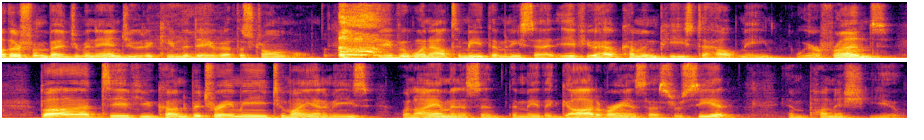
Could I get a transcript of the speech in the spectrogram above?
Others from Benjamin and Judah came to David at the stronghold. David went out to meet them, and he said, If you have come in peace to help me, we are friends. But if you come to betray me to my enemies when I am innocent, then may the God of our ancestors see it and punish you.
